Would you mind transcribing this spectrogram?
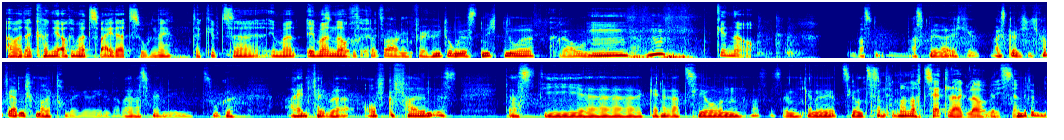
Aber da können ja auch immer zwei dazu, ne? Da gibt's ja immer, immer noch. Wollte ich gerade sagen, Verhütung ist nicht nur Frauen. Ja. Mhm, genau. Was, was mir, ich weiß gar nicht, ich glaube, wir hatten schon mal drüber geredet, aber was mir in dem Zuge einfällt oder aufgefallen ist, dass die äh, Generation, was ist denn, Generation Das sind Z, immer noch Zettler, glaube ich. jetzt Ja. mit dem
